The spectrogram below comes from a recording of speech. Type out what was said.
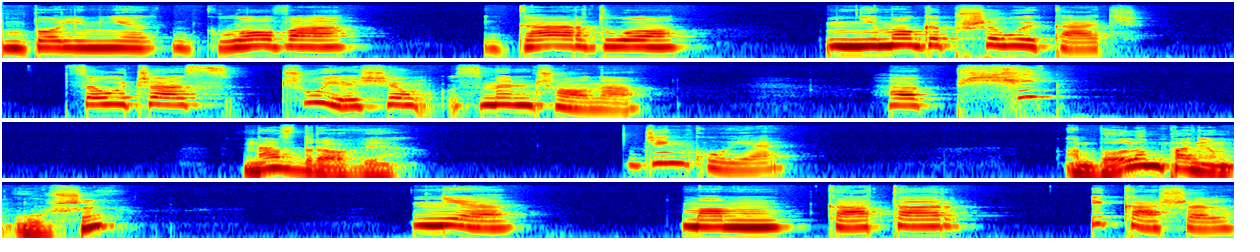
Boli mnie głowa, gardło. Nie mogę przełykać. Cały czas czuję się zmęczona. A psi! Na zdrowie. Dziękuję. A bolą panią uszy? Nie. Mam katar i kaszel.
